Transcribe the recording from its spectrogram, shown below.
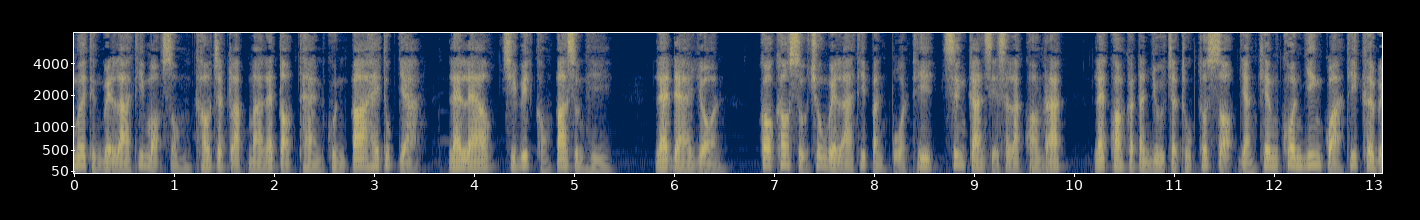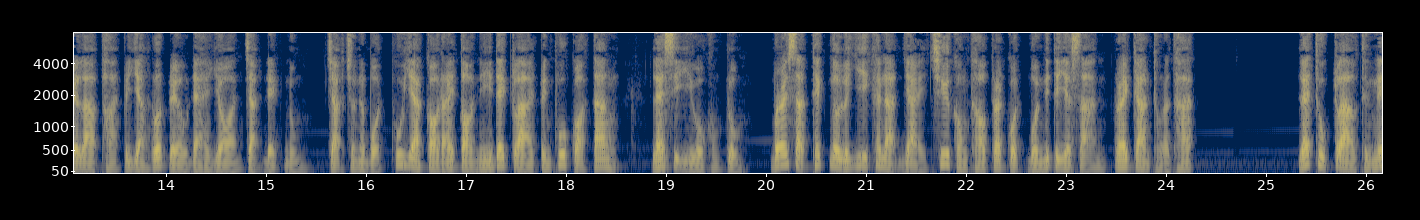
เมื่อถึงเวลาที่เหมาะสมเขาจะกลับมาและตอบแทนคุณป้าให้ทุกอย่าง และแล้วชีวิตของป้าสุนฮี และแดยอนก็เข้าสู่ช่วงเวลาที่ปั่นป่วนที่ ซึ่งการเสียสละความรัก และความกตัญญูจะถูกทดสอบอย่างเข้มข้นยิ่งกว่าที่เคยเวลาผ่านไปอย่างรวดเร็วแดยอนจากเด็กหนุ่ม จากชนบทผู้ยากรไร้ตอนนี้ได้กลายเป็นผู้ก่อตั้ง และ CEO ของกลุ่ม บริษัทเทคโนโลยีขนาดใหญ่ชื่อของเขาปรากฏบนนิตยสาร รายการโทรทัศน์ และถูกกล่าวถึงใน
